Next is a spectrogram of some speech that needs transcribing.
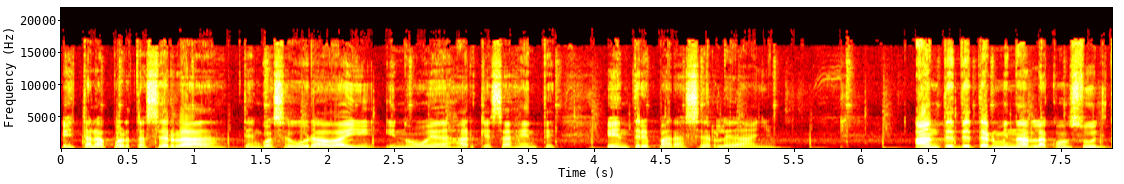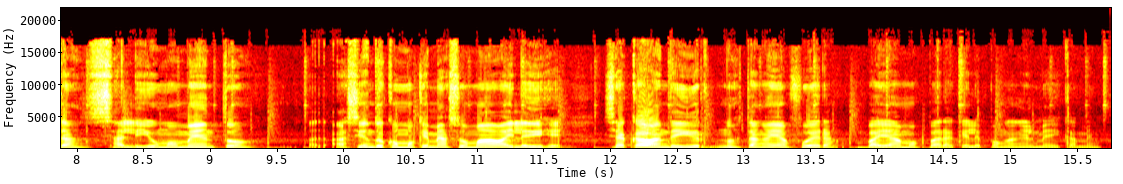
está la puerta cerrada, tengo asegurado ahí y no voy a dejar que esa gente entre para hacerle daño. Antes de terminar la consulta, salí un momento haciendo como que me asomaba y le dije, se acaban de ir, no están allá afuera, vayamos para que le pongan el medicamento.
